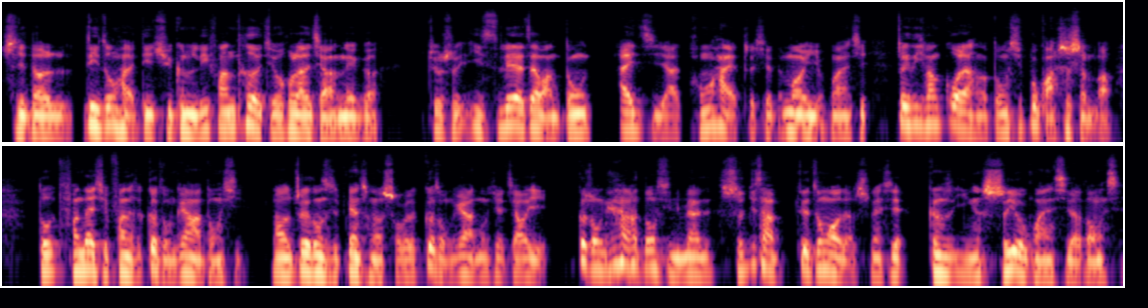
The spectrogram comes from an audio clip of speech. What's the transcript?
涉及到地中海地区跟黎凡特，就后来讲那个。就是以色列再往东，埃及啊、红海这些的贸易有关系。这个地方过来很多东西，不管是什么，都放在一起，放在各种各样的东西，然后这个东西变成了所谓的各种各样的东西的交易。各种各样的东西里面，实际上最重要的是那些跟饮食有关系的东西。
